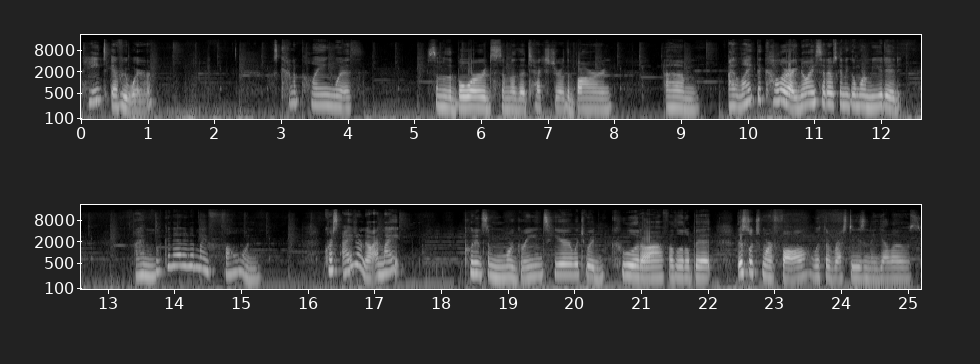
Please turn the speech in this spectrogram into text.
paint everywhere. I was kind of playing with some of the boards, some of the texture of the barn. Um, I like the color. I know I said I was going to go more muted. I'm looking at it in my phone. Of course, I don't know. I might put in some more greens here, which would cool it off a little bit. This looks more fall with the rusties and the yellows,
